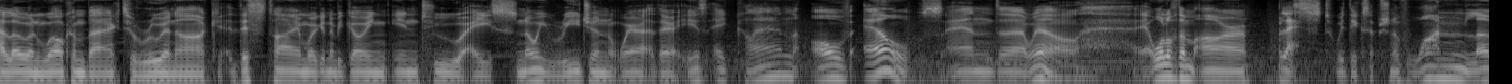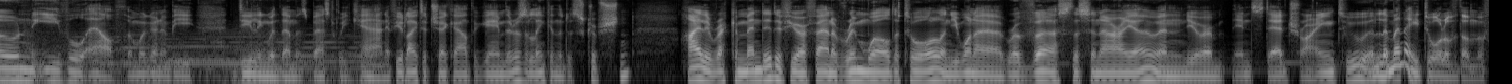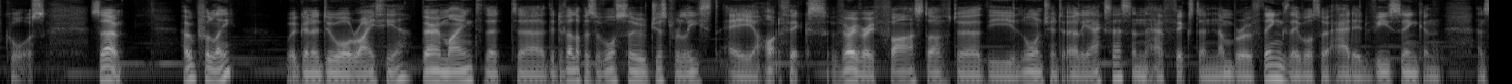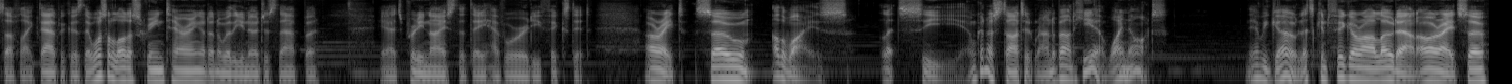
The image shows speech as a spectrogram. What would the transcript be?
Hello and welcome back to Ruinarch. This time we're going to be going into a snowy region where there is a clan of elves. And, uh, well, all of them are blessed with the exception of one lone evil elf. And we're going to be dealing with them as best we can. If you'd like to check out the game, there is a link in the description. Highly recommended if you're a fan of RimWorld at all and you want to reverse the scenario and you're instead trying to eliminate all of them, of course. So, hopefully, we're going to do all right here. Bear in mind that uh, the developers have also just released a hotfix very, very fast after the launch into early access and have fixed a number of things. They've also added VSync and, and stuff like that because there was a lot of screen tearing. I don't know whether you noticed that, but yeah, it's pretty nice that they have already fixed it. All right, so otherwise, let's see. I'm going to start it round about here. Why not? There we go. Let's configure our loadout. All right, so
